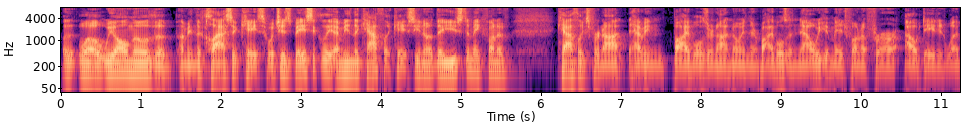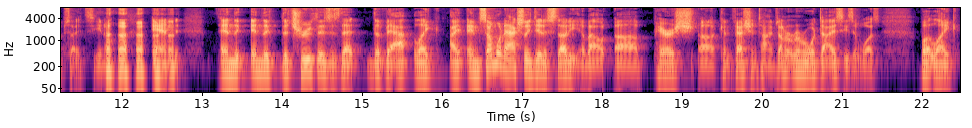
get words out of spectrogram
Uh, Well, we all know the, I mean, the classic case, which is basically, I mean, the Catholic case. You know, they used to make fun of Catholics for not having Bibles or not knowing their Bibles, and now we get made fun of for our outdated websites. You know, and and the and the, the truth is is that the va like I and someone actually did a study about uh parish uh confession times. I don't remember what diocese it was, but like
